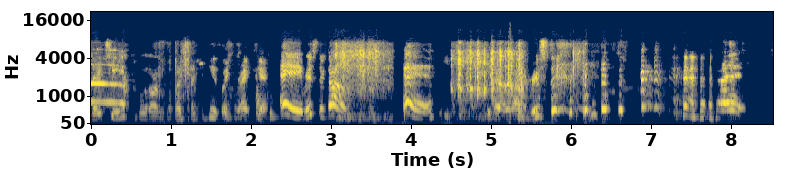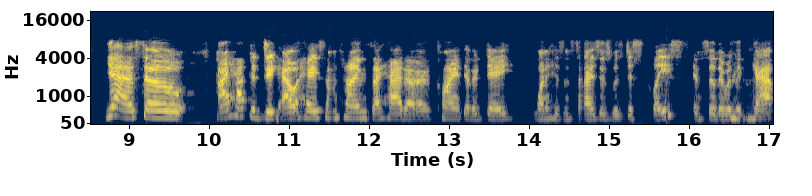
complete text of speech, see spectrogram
their teeth. Hold on one second. He's like right here. Hey, Rooster, come. Hey. You know, Rooster. but yeah, so I have to dig out hay. Sometimes I had a client the other day, one of his incisors was displaced, and so there was a Mhm. gap,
